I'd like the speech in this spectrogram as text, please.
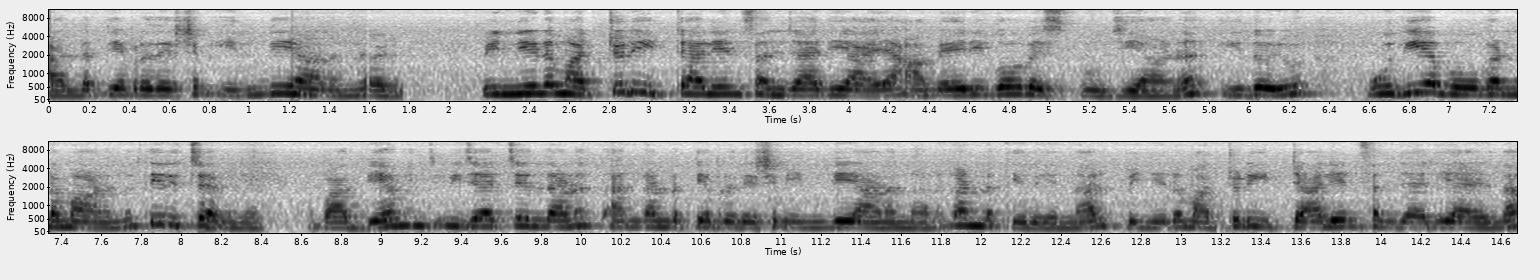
കണ്ടെത്തിയ പ്രദേശം ഇന്ത്യയാണെന്ന് പിന്നീട് മറ്റൊരു ഇറ്റാലിയൻ സഞ്ചാരിയായ അമേരിഗോ വെസ്പൂജിയാണ്. ഇതൊരു പുതിയ ഭൂഖണ്ഡമാണെന്ന് തിരിച്ചറിഞ്ഞത് അപ്പോൾ അദ്ദേഹം വിചാരിച്ച എന്താണ് താൻ കണ്ടെത്തിയ പ്രദേശം ഇന്ത്യയാണെന്നാണ് കണ്ടെത്തിയത്. എന്നാൽ പിന്നീട് മറ്റൊരു ഇറ്റാലിയൻ സഞ്ചാരിയായിരുന്ന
